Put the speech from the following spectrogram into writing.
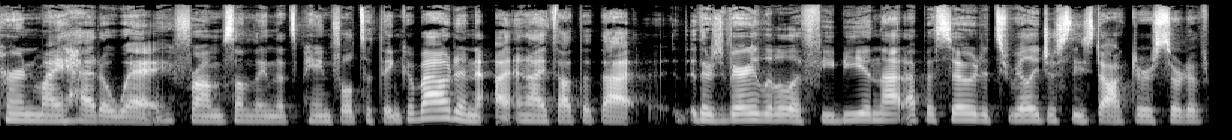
turn my head away from something that's painful to think about. And uh, and I thought that that there's very little of Phoebe in that episode. It's really just these doctors sort of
